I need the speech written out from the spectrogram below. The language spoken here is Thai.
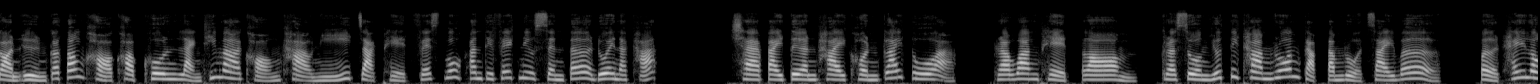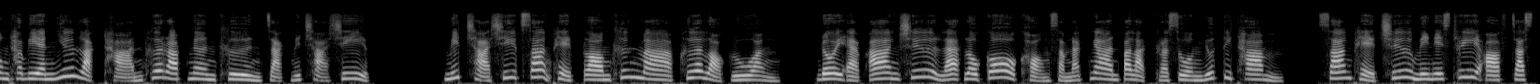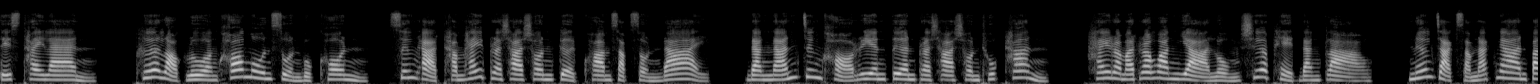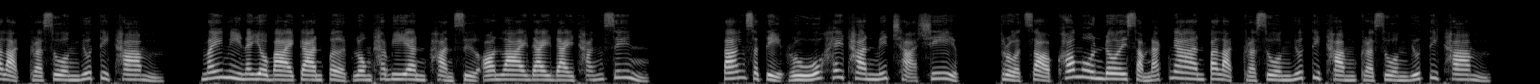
ก่อนอื่นก็ต้องขอขอบคุณแหล่งที่มาของข่าวนี้จากเพจ Facebook Anti-Fake News Center ด้วยนะคะ แชร์ไปเตือนภัยคนใกล้ตัว ระวังเพจปลอม กระทรวงยุติธรรมร่วมกับตำรวจไซเบอร์ เปิดให้ลงทะเบียนยื่นหลักฐานเพื่อรับเงินคืนจากมิจฉาชีพ มิจฉาชีพสร้างเพจปลอมขึ้นมาเพื่อหลอกลวง โดยแอบอ้างชื่อและโลโก้ของสำนักงานปลัดกระทรวงยุติธรรม สร้างเพจชื่อ Ministry of Justice Thailand เพื่อหลอกลวงข้อมูลส่วนบุคคล ซึ่งอาจทำให้ประชาชนเกิดความสับสนได้ ดังนั้นจึงขอเรียนเตือนประชาชนทุกท่าน ให้ระมัดระวังอย่าหลงเชื่อเพจดังกล่าว เนื่องจากสำนักงานปลัดกระทรวงยุติธรรม ไม่มีนโยบายการเปิดลงทะเบียนผ่านสื่อออนไลน์ใด ๆ ทั้งสิ้น ตั้งสติรู้ให้ทันมิจฉาชีพ ตรวจสอบข้อมูลโดยสำนักงานปลัดกระทรวงยุติธรรมกระทรวงยุติธรรม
